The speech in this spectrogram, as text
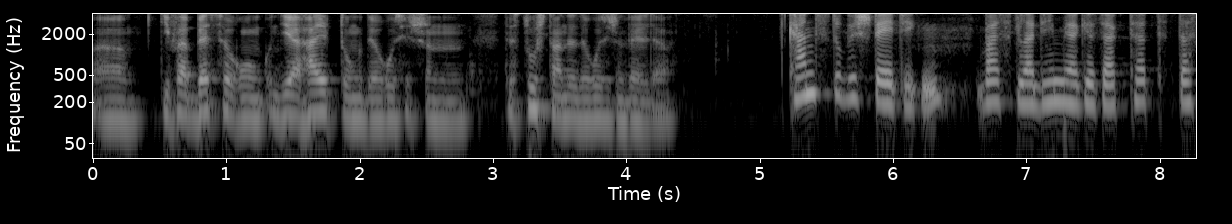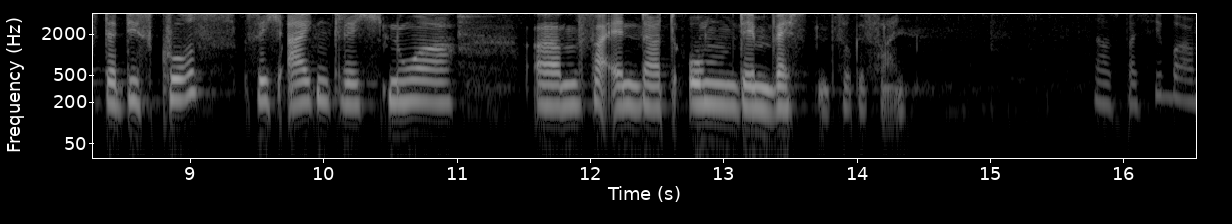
äh, die Verbesserung und die Erhaltung der russischen, des Zustandes der russischen Wälder. Kannst du bestätigen, was Wladimir gesagt hat, dass der Diskurs sich eigentlich nur ähm, verändert, um dem Westen zu gefallen? Да, спасибо.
